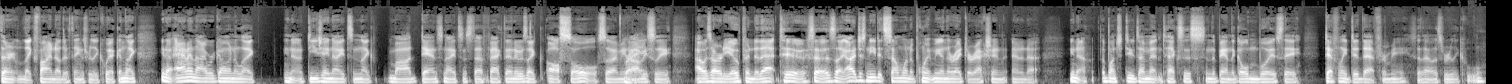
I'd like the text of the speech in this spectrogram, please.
th- like find other things really quick. And like you know, Anna and I were going to like you know DJ nights and like mod dance nights and stuff back then. It was like all soul. So I mean, Right. obviously. I was already open to that too. So it was like I just needed someone to point me in the right direction. And uh, you know, a bunch of dudes I met in Texas in the band the Golden Boys, they definitely did that for me. So that was really cool.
